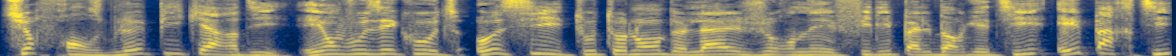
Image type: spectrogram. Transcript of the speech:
sur France Bleu Picardie. Et on vous écoute aussi tout au long de la journée. Philippe Alborghetti est parti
